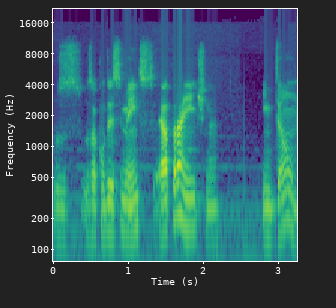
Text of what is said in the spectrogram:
os, os acontecimentos é atraente, né? Então,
